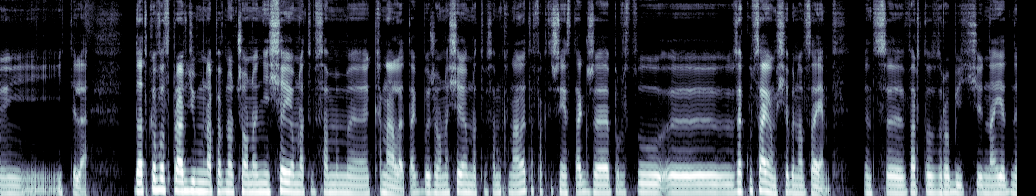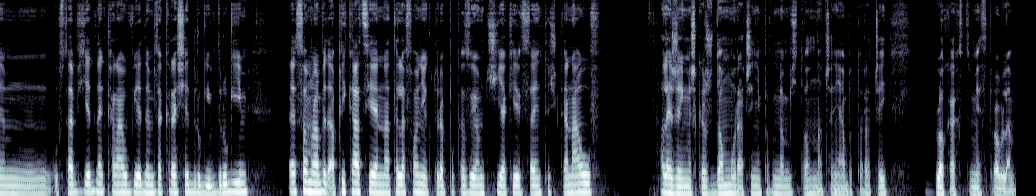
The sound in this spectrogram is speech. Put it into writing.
i, i tyle. Dodatkowo sprawdziłbym na pewno, czy one nie sieją na tym samym e, kanale, tak? Bo że one sieją na tym samym kanale, to faktycznie jest tak, że po prostu yy, zakłócają siebie nawzajem. Więc yy, warto zrobić na jednym, ustawić jeden kanał w jednym zakresie, drugi w drugim. Są nawet aplikacje na telefonie, które pokazują ci, jakie jest zajętość kanałów, ale jeżeli mieszkasz w domu, raczej nie powinno mieć to znaczenia, bo to raczej w blokach z tym jest problem.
